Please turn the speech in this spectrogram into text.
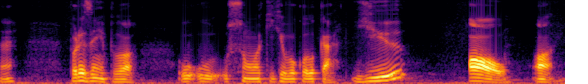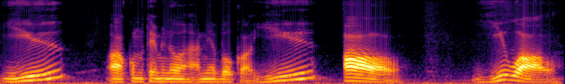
né? Por exemplo, ó, o, o, o som aqui que eu vou colocar. You all. Ó, you, ó, como terminou a minha boca, ó. You all. You all.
